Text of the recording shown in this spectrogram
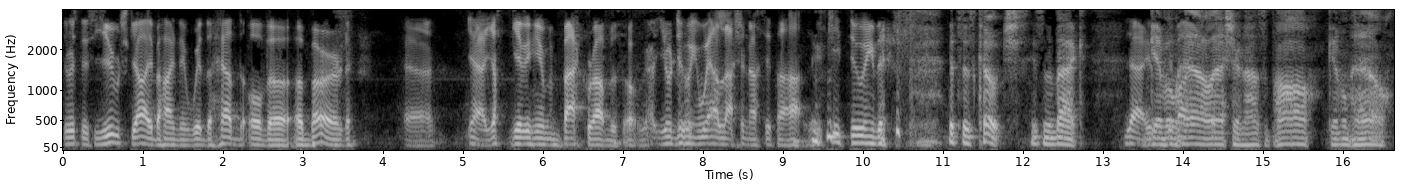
there is this huge guy behind him with the head of a, a bird. Yeah, just giving him a back rub. So you're doing well, Ashurnasirpal. Keep doing this. It's his coach. He's in the back. Yeah, Give him hell, Asher Nazapal. Give him hell.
